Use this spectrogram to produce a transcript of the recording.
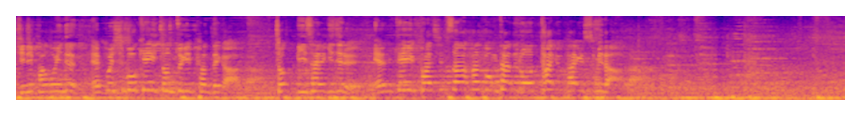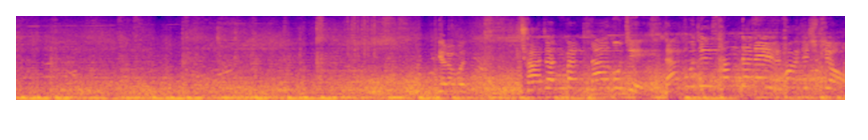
진입하고 있는 F-15K 전투기 편대가 적 미사일 기지를 MK-84 항공탄으로 타격하겠습니다. 좌전방 나고지 나고지 상단을 봐주십시오.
